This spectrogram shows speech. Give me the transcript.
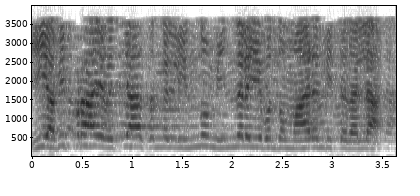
ഈ അഭിപ്രായ വ്യത്യാസങ്ങൾ ഇന്നും ഇന്നലെയുമൊന്നും ആരംഭിച്ചതല്ല.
